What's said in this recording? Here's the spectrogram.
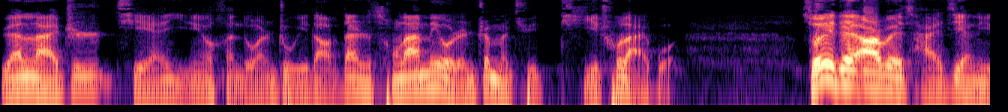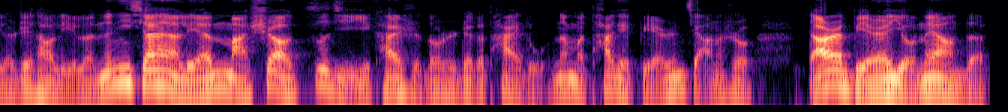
原来之前已经有很多人注意到了，但是从来没有人这么去提出来过，所以这二位才建立了这套理论。那你想想，连马歇尔自己一开始都是这个态度，那么他给别人讲的时候，当然别人有那样的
